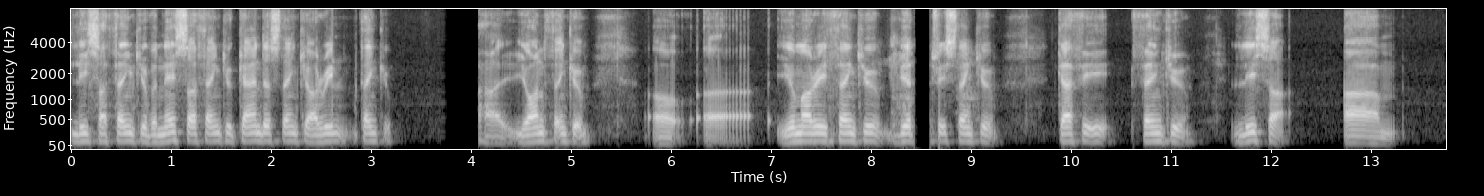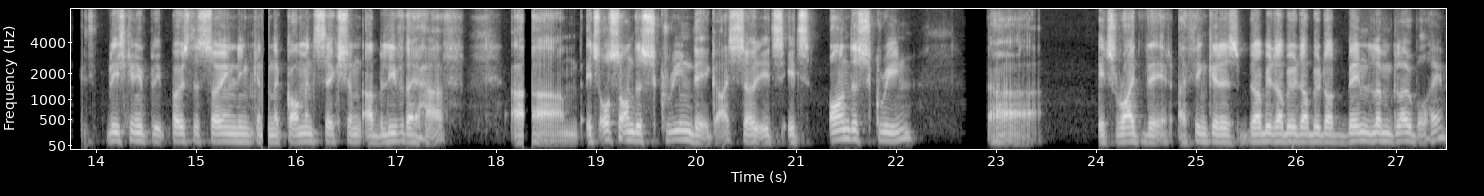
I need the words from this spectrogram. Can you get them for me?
Lisa, thank you. Vanessa, thank you. Candace, thank you. Irene, thank you. Uh, Johan, thank you. Oh, uh, Yomari, thank you. Beatrice, thank you. Kathy, thank you. Lisa, um, please can you please post the sowing link in the comment section? I believe they have. Um, it's also on the screen there, guys. So it's it's on the screen. Uh, it's right there. I think it is www.benlimglobal, hey?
